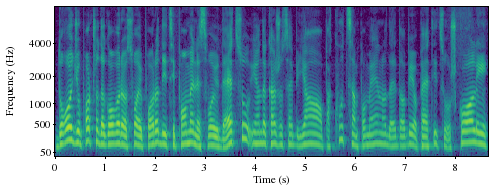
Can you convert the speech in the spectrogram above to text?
Dođu, počnu da govore o svojoj porodici, pomene svoju decu i onda kažu sebi, jao, pa kud sam pomenuo da je dobio peticu u školi,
